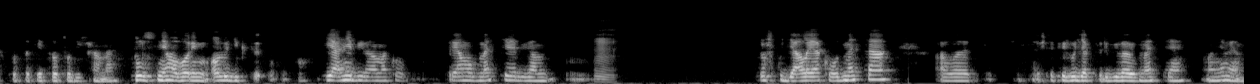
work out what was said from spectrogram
v podstate toto dýchame. Plus nehovorím o ľudí, ktorí... Ja nebývam ako priamo v meste, bývam hmm. trošku ďalej ako od mesta, ale ešte tí ľudia, ktorí bývajú v meste, no neviem.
